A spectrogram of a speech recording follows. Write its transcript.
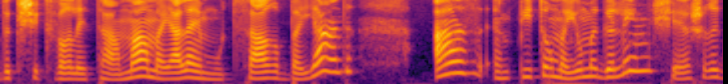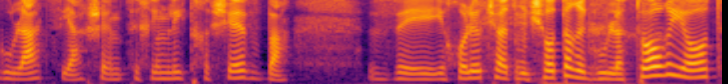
וכשכבר לטעמם היה להם מוצר ביד, אז הם פתאום היו מגלים שיש רגולציה שהם צריכים להתחשב בה. ויכול להיות שהדרישות הרגולטוריות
